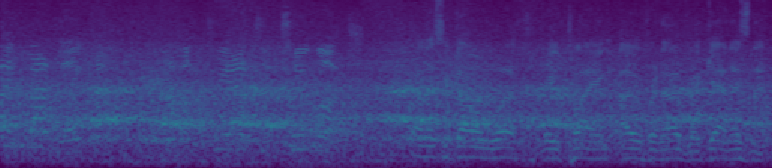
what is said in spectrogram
played badly, but they haven't created too much. Well, it's a goal worth replaying over and over again, isn't it?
